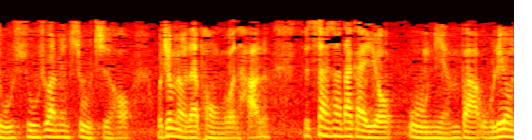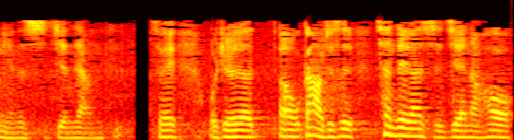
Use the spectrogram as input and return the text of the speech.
读书，去外面住之后，我就没有再碰过它了，就算上大概有五年吧，五六年的时间这样子。所以我觉得，呃，我刚好就是趁这段时间，然后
